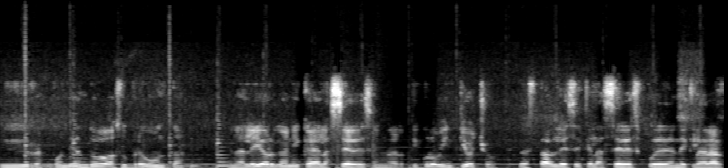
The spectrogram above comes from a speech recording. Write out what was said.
Y respondiendo a su pregunta, en la ley orgánica de las sedes, en el artículo 28, se establece que las sedes pueden declarar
